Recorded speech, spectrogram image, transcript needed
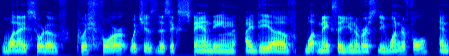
what I sort of push for, which is this expanding idea of what makes a university wonderful. And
